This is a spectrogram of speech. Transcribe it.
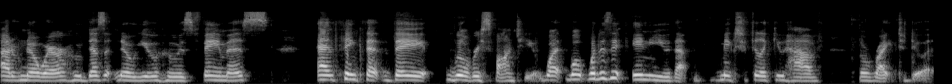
out of nowhere, who doesn't know you, who is famous, and think that they will respond to you? What what what is it in you that makes you feel like you have the right to do it?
